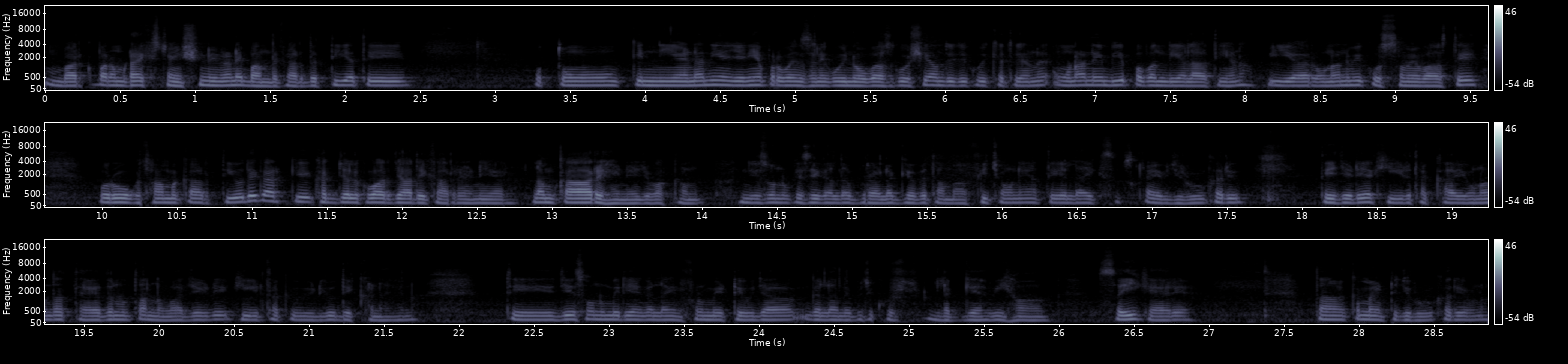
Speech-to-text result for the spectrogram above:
ਵਰਕ ਪਰਮਿਟ ਐਕਸਟੈਂਸ਼ਨ ਇਹਨਾਂ ਨੇ ਬੰਦ ਕਰ ਦਿੱਤੀ ਹੈ ਤੇ ਉਤੋਂ ਕਿੰਨੀਆਂ ਇਹਨਾਂ ਦੀਆਂ ਜਿਹੜੀਆਂ ਪ੍ਰੋਵਿੰਸ ਨੇ, ਕੋਈ ਨੋਵਾ ਸਕੋਸ਼ੀਆ ਹੁੰਦੀ ਸੀ ਕੋਈ ਕਿਤੇ ਉਹਨੇ- ਉਹਨਾਂ ਨੇ ਵੀ ਪਾਬੰਦੀਆਂ ਲਾਤੀਆਂ ਨਾ ਪੀਆਰ ਉਹਨਾਂ ਨੇ ਵੀ ਕੁਝ ਸਮੇਂ ਵਾਸਤੇ ਰੋਕਥਾਮ ਕਰਤੀ। ਉਹਦੇ ਕਰਕੇ ਖੱਜਲ ਖੁਆਰ ਜ਼ਿਆਦਾ ਕਰ ਰਹੇ ਨੇ ਯਾਰ, ਲਮਕਾ ਰਹੇ ਨੇ ਜਵਾਕਾਂ ਨੂੰ। ਜੇ ਤੁਹਾਨੂੰ ਕਿਸੇ ਗੱਲ ਦਾ ਬੁਰਾ ਲੱਗਿਆ ਹੋਵੇ ਤਾਂ ਮਾਫੀ ਚਾਹੁੰਦੇ ਆ ਤੇ ਲਾਈਕ ਸਬਸਕ੍ਰਾਈਬ ਜ਼ਰੂਰ ਕਰਿਓ। ਤੇ ਜਿਹੜੇ ਅਖੀਰ ਤੱਕ ਆਏ ਉਹਨਾਂ ਦਾ ਤਹਿ ਦਿਲੋਂ ਧੰਨਵਾਦ, ਜਿਹੜੇ ਅਖੀਰ ਤੱਕ ਵੀਡੀਓ ਦੇਖਣ ਆਏ ਨਾ ਤੇ ਜੇ ਤੁਹਾਨੂੰ ਮੇਰੀਆਂ ਗੱਲਾਂ ਇਨਫੋਰਮੇਟਿਵ ਜਾਂ ਗੱਲਾਂ ਦੇ ਵਿੱਚ ਕੁਝ ਲੱਗਿਆ ਵੀ ਹਾਂ, ਸਹੀ ਕਹਿ ਰਿਹਾ, ਤਾਂ ਕਮੈਂਟ ਜ਼ਰੂਰ ਕਰਿਓ ਨਾ।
